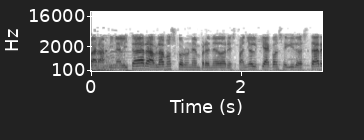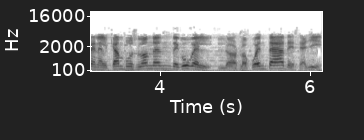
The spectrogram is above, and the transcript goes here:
Para finalizar, hablamos con un emprendedor español que ha conseguido estar en el campus London de Google. Nos lo cuenta desde allí.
